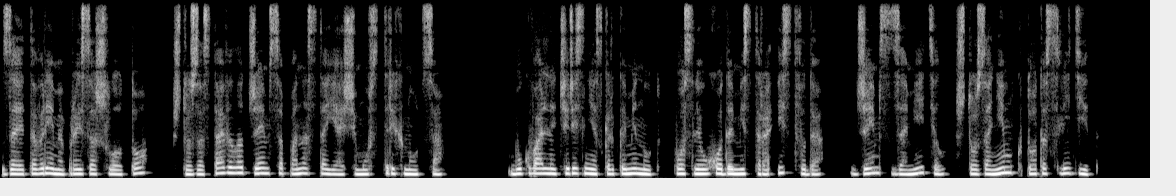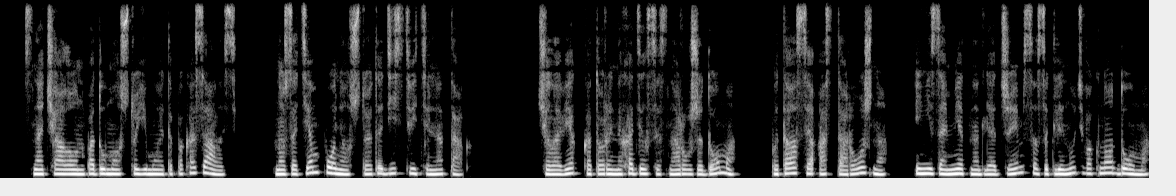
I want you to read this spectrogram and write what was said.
За это время произошло то, что заставило Джеймса по-настоящему встряхнуться. Буквально через несколько минут после ухода мистера Иствуда Джеймс заметил, что за ним кто-то следит. Сначала он подумал, что ему это показалось, но затем понял, что это действительно так. Человек, который находился снаружи дома, пытался осторожно и незаметно для Джеймса заглянуть в окно дома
